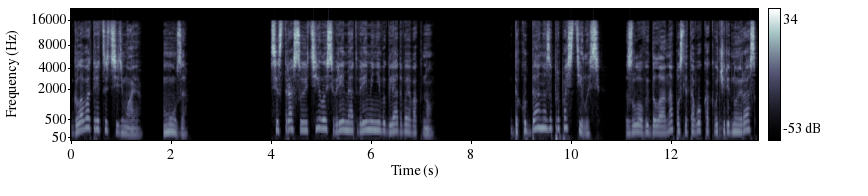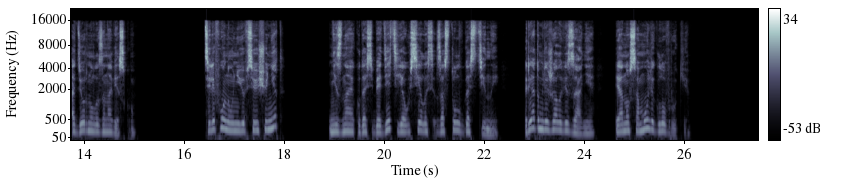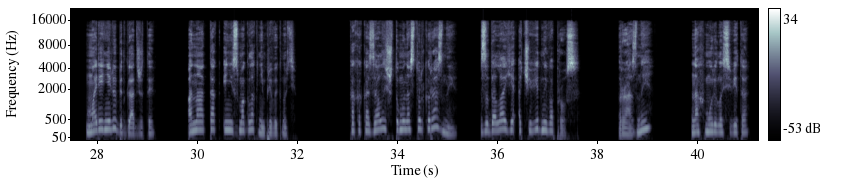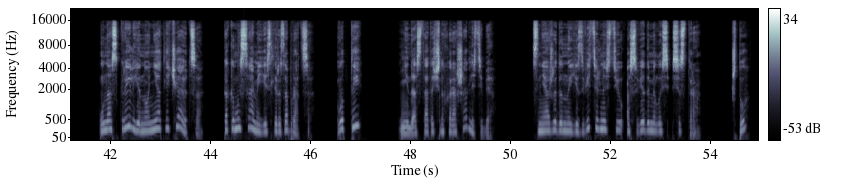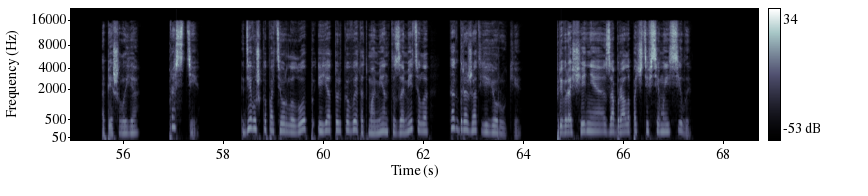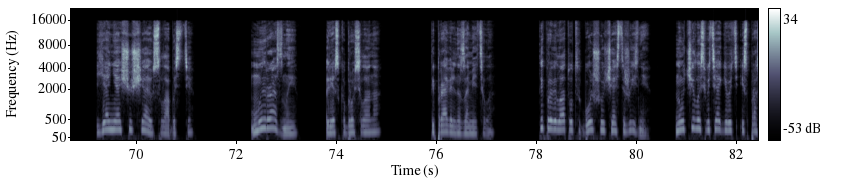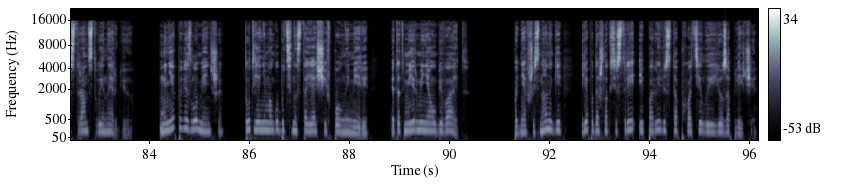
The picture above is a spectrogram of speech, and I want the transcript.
Глава 37. Муза. Сестра суетилась, время от времени выглядывая в окно. «Да куда она запропастилась?» Зло выдала она после того, как в очередной раз одернула занавеску. «Телефона у нее все еще нет?» Не зная, куда себя деть, я уселась за стол в гостиной. Рядом лежало вязание, и оно само легло в руки. «Мария не любит гаджеты», она так и не смогла к ним привыкнуть. Как оказалось, что мы настолько разные, задала я очевидный вопрос. Разные? Нахмурилась Вита. У нас крылья, но они отличаются, как и мы сами, если разобраться. Вот ты недостаточно хороша для тебя. С неожиданной язвительностью осведомилась сестра. Что? опешила я. Прости. Девушка потерла лоб, и я только в этот момент заметила, как дрожат ее руки. Превращение забрало почти все мои силы. Я не ощущаю слабости. Мы разные, резко бросила она. Ты правильно заметила. Ты провела тут большую часть жизни, научилась вытягивать из пространства энергию. Мне повезло меньше. Тут я не могу быть настоящей в полной мере. Этот мир меня убивает. Поднявшись на ноги, я подошла к сестре и порывисто обхватила ее за плечи.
